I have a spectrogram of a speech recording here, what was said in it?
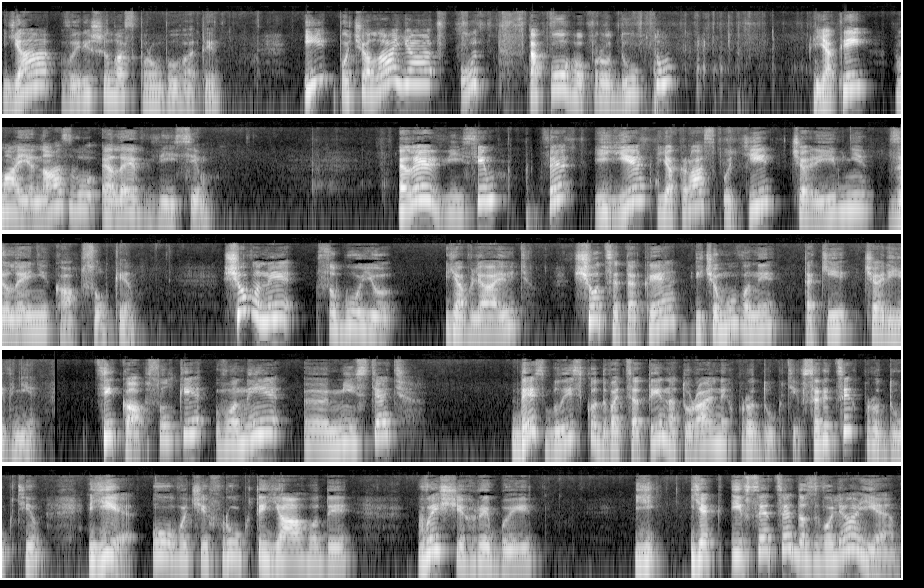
я вирішила спробувати. І почала я от з такого продукту, який має назву LF8. LF8 це і є якраз оті чарівні зелені капсулки. Що вони собою являють? Що це таке і чому вони такі чарівні? Ці капсулки вони містять десь близько 20 натуральних продуктів. Серед цих продуктів є овочі, фрукти, ягоди, вищі гриби. І- все це дозволяє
